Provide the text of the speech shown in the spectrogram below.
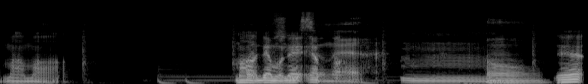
まあまあまあでもね不やっぱうーんうん。ね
